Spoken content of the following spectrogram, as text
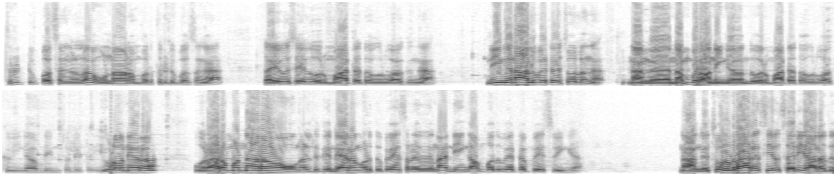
திருட்டு பசங்கள்லாம் ஒன்றா நம்பர் திருட்டு பசங்க. தயவு செய்து ஒரு மாற்றத்தை உருவாக்குங்க. நீங்க நாலு பேர்கிட்ட சொல்லுங்க. நாங்க நம்புறோம். நீங்க வந்து ஒரு மாற்றத்தை உருவாக்குவீங்க அப்படின்னு சொல்லிட்டு. இவ்வளோ நேரம் ஒரு அரை மணி நேரம் உங்களுக்கு நேரம் கொடுத்து பேசுறதுன்னா நீங்க ஐம்பது பேர்கிட்ட பேசுவீங்க. நாங்க சொல்ற அரசியல் சரியானது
